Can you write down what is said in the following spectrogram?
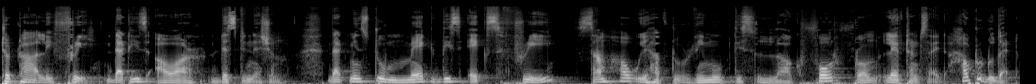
totally free. That is our destination. That means to make this x free somehow we have to remove this log 4 from left hand side. How to do that?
